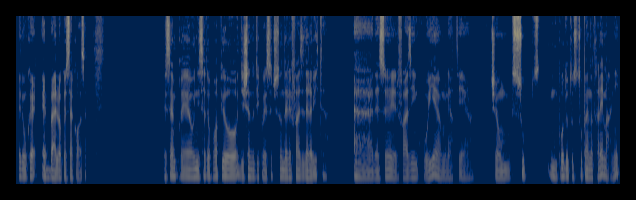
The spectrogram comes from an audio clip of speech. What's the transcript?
e dunque è bello questa cosa. E sempre ho iniziato proprio dicendoti questo, ci sono delle fasi della vita. Eh, adesso è le fasi in cui eh, c'è un, un prodotto stupendo tra le mani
